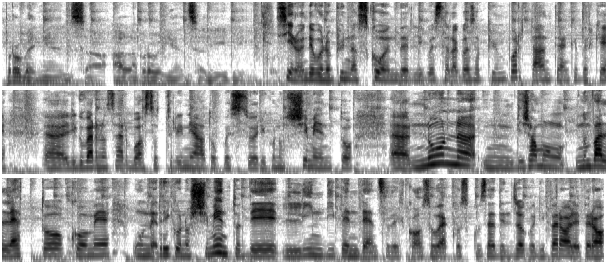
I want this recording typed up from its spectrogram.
provenienza, alla provenienza dei veicoli. Sì, non devono più nasconderli, questa è la cosa più importante anche perché eh, il governo serbo ha sottolineato questo riconoscimento eh, non, mh, diciamo, non va letto come un un riconoscimento dell'indipendenza del Kosovo. Ecco, scusate il gioco di parole, però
